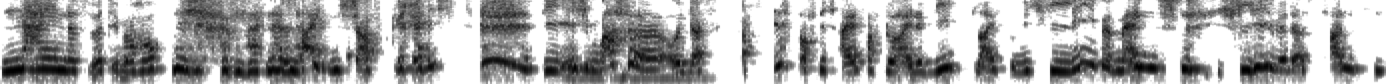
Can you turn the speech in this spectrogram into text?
nein, das wird überhaupt nicht meiner Leidenschaft gerecht, die ich mache. Und das, das ist doch nicht einfach nur eine Dienstleistung. Ich liebe Menschen, ich liebe das Tanzen.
